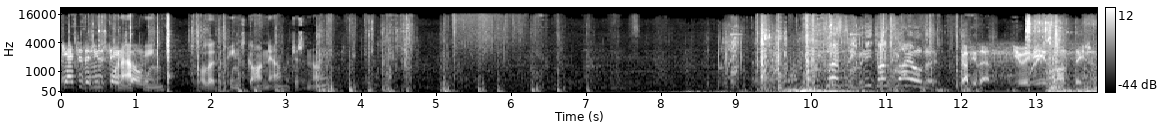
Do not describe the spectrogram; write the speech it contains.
Get to the new safe On our zone. ping. Although the ping's gone now, which is annoying. Requesting recon flyover! Copy that. UAV is on station.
